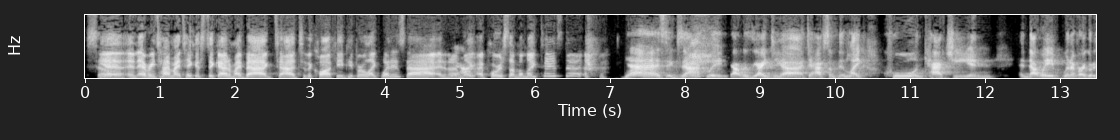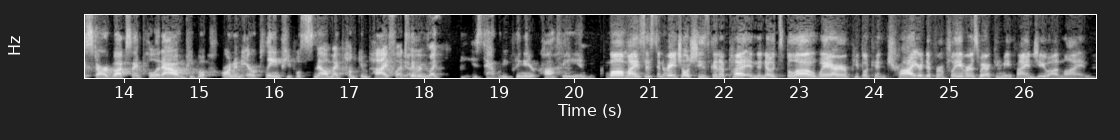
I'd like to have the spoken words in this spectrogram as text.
So yeah and every time i take a stick out of my bag to add to the coffee people are like what is that? And yeah. i'm like i pour some. I'm like taste it. Yes exactly. That was the idea to have something like cool and catchy and and that way, whenever I go to Starbucks and I pull it out and people are on an airplane, people smell my pumpkin pie flex. Yeah. They were like, is that? What are you putting in your coffee? And well, my assistant Rachel, she's gonna put in the notes below where people can try your different flavors. Where can we find you online?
